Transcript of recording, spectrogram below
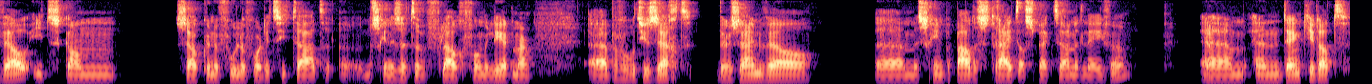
wel iets kan, zou kunnen voelen voor dit citaat. Uh, misschien is het te flauw geformuleerd, maar uh, bijvoorbeeld je zegt, er zijn wel uh, misschien bepaalde strijdaspecten aan het leven. Ja. Um, en denk je dat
